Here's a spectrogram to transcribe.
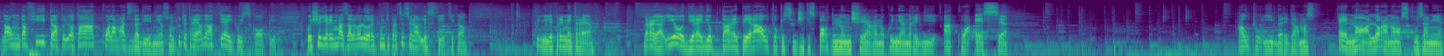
La Honda Fit, la Toyota Aqua, la Mazda Demio. Sono tutte e tre adatte ai tuoi scopi. Puoi scegliere in base al valore punti prestazione o all'estetica. Quindi le prime tre. Raga, io direi di optare per auto che su GT Sport non c'erano, quindi andrei di Aqua S. Auto ibrida, ma... Eh no, allora no, scusami.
